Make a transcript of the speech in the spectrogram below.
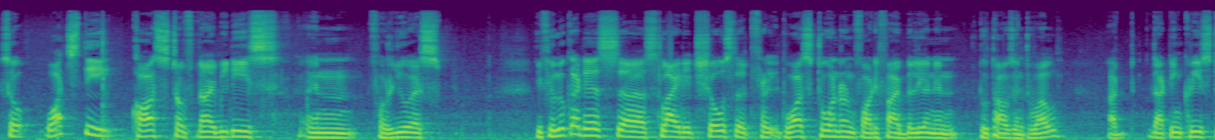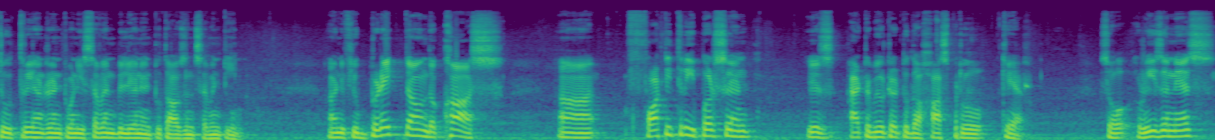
So, what's the cost of diabetes in for U.S. If you look at this uh, slide, it shows that it was 245 billion in 2012. Uh, that increased to 327 billion in 2017. And if you break down the costs, uh, 43% is attributed to the hospital care. So reason is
